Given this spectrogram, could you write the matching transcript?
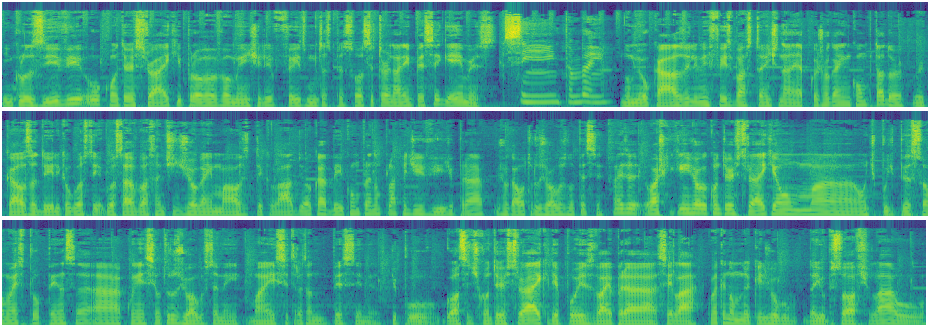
Inclusive, o Counter-Strike provavelmente ele fez muitas pessoas se tornarem PC gamers. Sim, também. No meu caso, ele me fez bastante na época jogar em computador. Por causa dele que eu gostei, gostava bastante de jogar em mouse e teclado e eu acabei comprando placa de vídeo pra jogar outros jogos no PC. Mas eu- acho que quem joga Counter-Strike é uma, um tipo de pessoa mais propensa a conhecer outros jogos também, mas se tratando do PC mesmo. Tipo, gosta de Counter-Strike, depois vai pra, sei lá, como é que é o nome daquele jogo da Ubisoft lá? O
